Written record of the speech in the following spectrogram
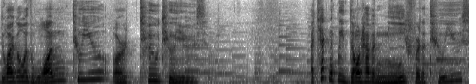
do I go with one 2U or two 2Us? I technically don't have a need for the 2Us.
